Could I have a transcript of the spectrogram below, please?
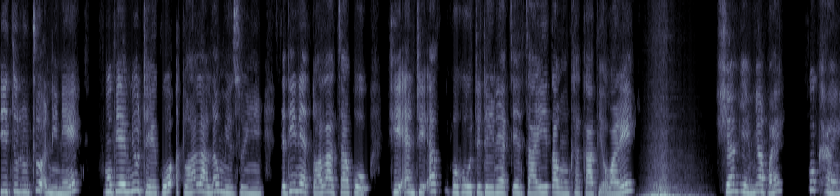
ပြည်သူလူထုအနေနဲ့မူပြဲမြို့တဲကိုအသွာလာလုပ်မယ်ဆိုရင်ယတိနဲ့သွာလာကြဖို့ KNDF ဗဟိုတည်င်းနဲ့ပြန်ကြားရေးတာဝန်ခံကပြောပါရယ်ရှမ်းပြည်မြောက်ပိုင်းကုတ်ခိုင်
